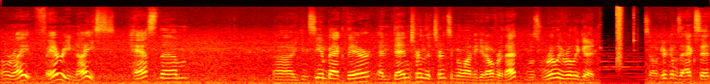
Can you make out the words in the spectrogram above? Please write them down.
All right, very nice. Pass them, uh, you can see him back there, and then turn the turn signal on to get over. That was really, really good. So here comes the exit.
